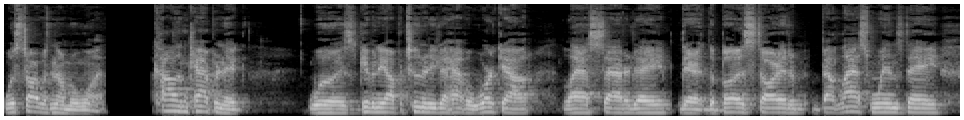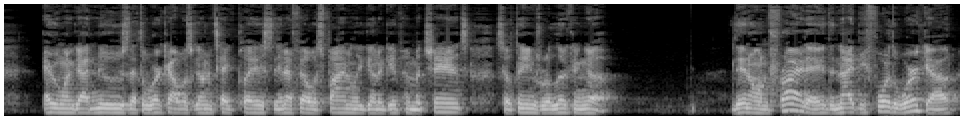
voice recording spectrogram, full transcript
We'll start with number one. Colin Kaepernick was given the opportunity to have a workout last Saturday. There, the buzz started about last Wednesday everyone got news that the workout was going to take place. The NFL was finally going to give him a chance. So things were looking up. Then on Friday, the night before the workout,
